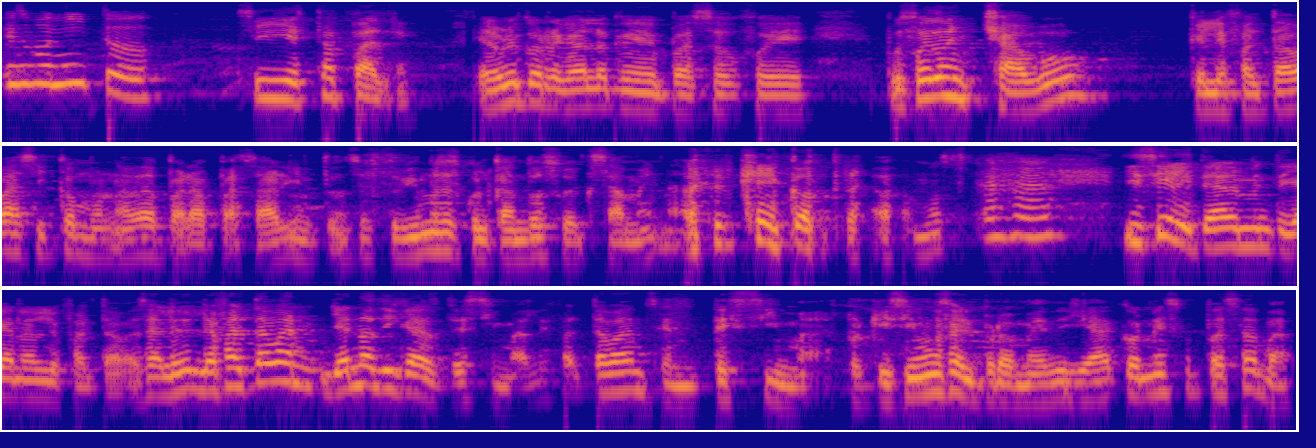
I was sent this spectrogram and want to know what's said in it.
Es bonito. Sí, está padre. El único regalo que me pasó fue, pues fue de un chavo que le faltaba así como nada para pasar y entonces estuvimos esculcando su examen a ver qué encontrábamos. Ajá. Y sí, literalmente ya no le faltaba. O sea, le, le faltaban, ya no digas décimas, le faltaban centésimas, porque hicimos el promedio y ya con eso pasaba.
